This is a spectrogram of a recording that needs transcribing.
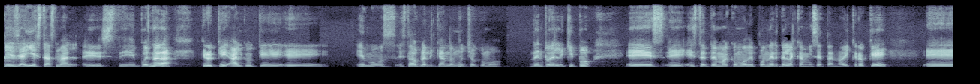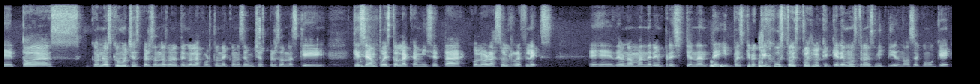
desde ahí estás mal. Este, pues nada, creo que algo que eh, hemos estado platicando mucho como dentro del equipo es eh, este tema como de ponerte la camiseta, ¿no? Y creo que eh, todas, conozco muchas personas, bueno, tengo la fortuna de conocer muchas personas que, que se han puesto la camiseta color azul reflex eh, de una manera impresionante y pues creo que justo esto es lo que queremos transmitir, ¿no? O sea, como que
